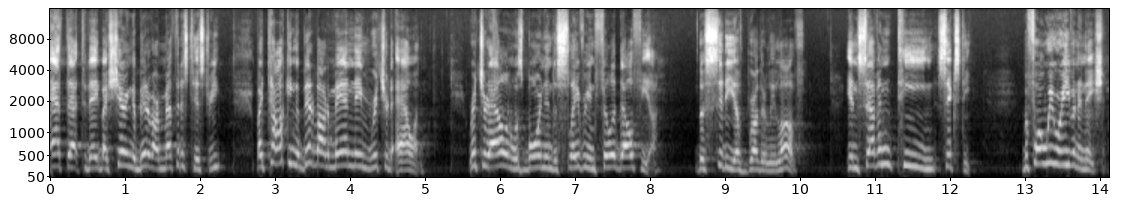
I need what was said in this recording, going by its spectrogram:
at that today by sharing a bit of our Methodist history, by talking a bit about a man named Richard Allen. Richard Allen was born into slavery in Philadelphia, the city of brotherly love in 1760, before we were even a nation.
